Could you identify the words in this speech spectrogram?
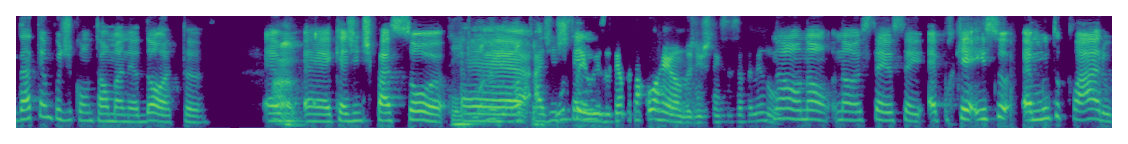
dá tempo de contar uma anedota? É, Ah. é, que a gente passou. Conta uma é, anedota. a Não gente sei, tem. Luiz, o tempo tá correndo, a gente tem 60 minutos. Não, não, não, eu sei, eu sei. É porque isso é muito claro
